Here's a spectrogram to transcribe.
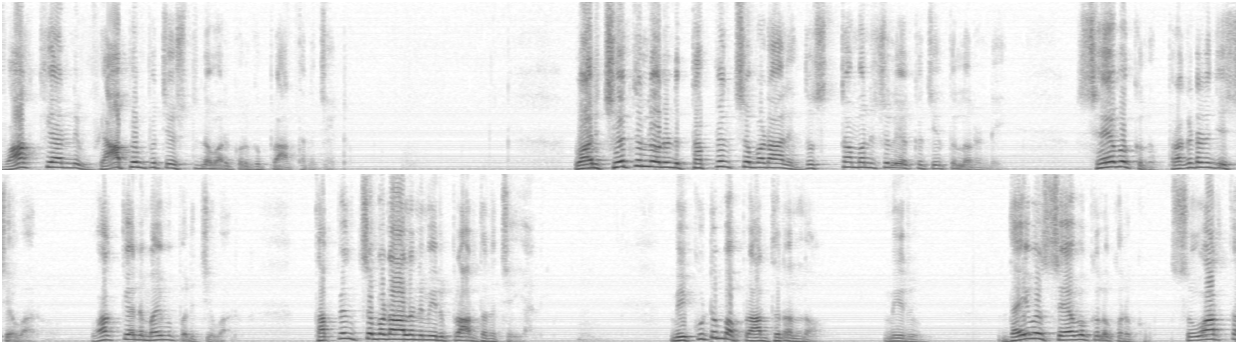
వాక్యాన్ని వ్యాపింప చేస్తున్న వారి కొరకు ప్రార్థన చేయటం. వారి చేతుల్లో నుండి తప్పించబడాలి దుష్ట మనుషుల యొక్క చేతుల్లో నుండి. సేవకులు ప్రకటన చేసేవారు వాక్యాన్ని మహిమపరిచేవారు. తప్పించబడాలని మీరు ప్రార్థన చేయాలి. మీ కుటుంబ ప్రార్థనల్లో మీరు దైవ సేవకుల కొరకు సువార్త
